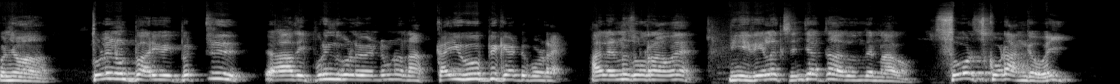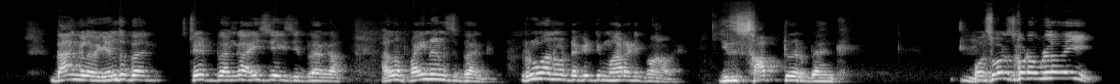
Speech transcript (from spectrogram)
கொஞ்சம் தொழில்நுட்ப அறிவை பெற்று அதை புரிந்து கொள்ள வேண்டும்னு நான் கைகூப்பி கேட்டுக்கொள்கிறேன் அதில் என்ன சொல்கிறான் அவன்? நீங்கள் இதையெல்லாம் செஞ்சால் தான் அது வந்து என்ன ஆகும் சோர்ஸ் கூட அங்கே வை. பேங்க்கில் எந்த பேங்க் ஸ்டேட் பேங்கா ஐசிஐசி பேங்கா அதெல்லாம் ஃபைனான்ஸ் பேங்க் ரூபா நோட்டை கட்டி மாரடிப்பான் அவன். இது சாஃப்ட்வேர் பேங்க் சோர்ஸ் கூட உள்ள வை.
